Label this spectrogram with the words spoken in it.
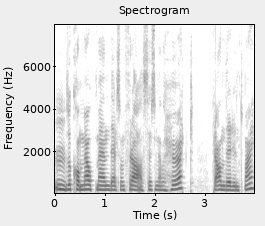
Mm. Og så kom jeg opp med en del sånn fraser som jeg hadde hørt fra andre rundt meg.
